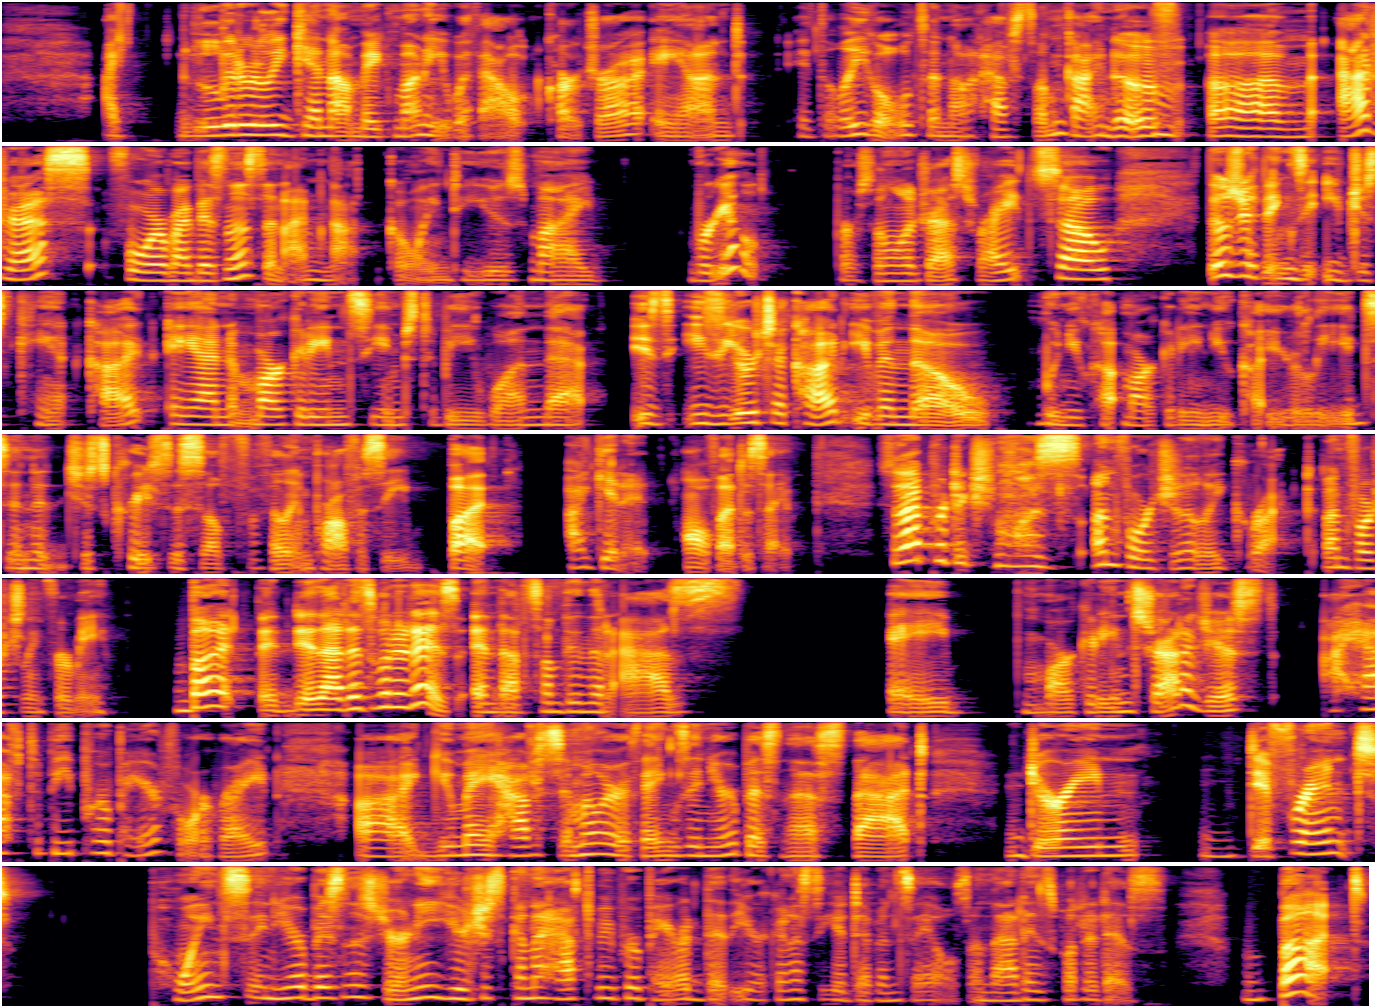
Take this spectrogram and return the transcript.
I literally cannot make money without Kartra and it's illegal to not have some kind of um, address for my business and I'm not going to use my real personal address, right? So those are things that you just can't cut and marketing seems to be one that is easier to cut even though when you cut marketing you cut your leads and it just creates a self-fulfilling prophecy. But I get it, all that to say. So that prediction was unfortunately correct, unfortunately for me. But that is what it is. And that's something that, as a marketing strategist, I have to be prepared for, right? Uh, you may have similar things in your business that during different points in your business journey, you're just going to have to be prepared that you're going to see a dip in sales. And that is what it is. But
